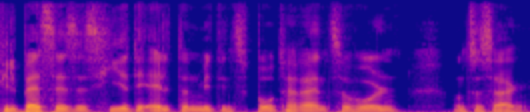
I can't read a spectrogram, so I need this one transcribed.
Viel besser ist es hier, die Eltern mit ins Boot hereinzuholen und zu sagen,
